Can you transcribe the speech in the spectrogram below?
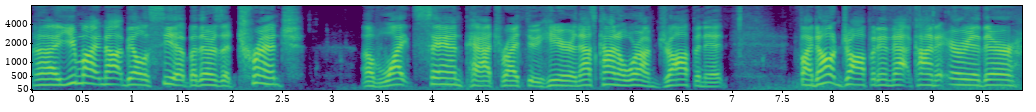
Uh, you might not be able to see it, but there's a trench of white sand patch right through here, and that's kind of where I'm dropping it. If I don't drop it in that kind of area there,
